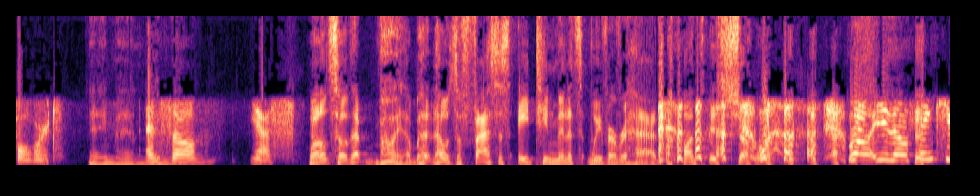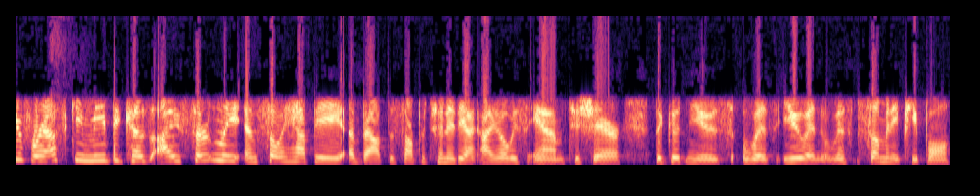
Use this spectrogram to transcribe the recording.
forward. Amen. And Amen. so Yes. Well, so that boy, that was the fastest 18 minutes we've ever had on this show. well, you know, thank you for asking me because I certainly am so happy about this opportunity. I, I always am to share the good news with you and with so many people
